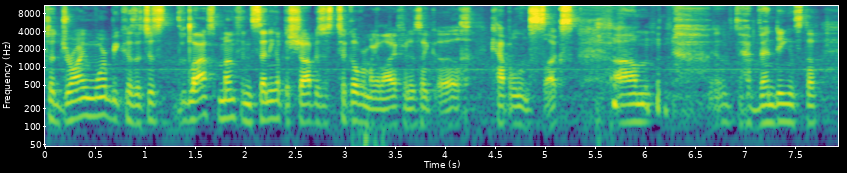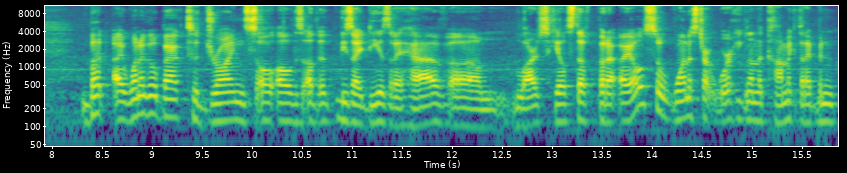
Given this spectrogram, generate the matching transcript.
to drawing more because it's just last month and setting up the shop has just took over my life and it's like ugh, capitalism sucks. Um, have vending and stuff. But I want to go back to drawing s- all, all this other these ideas that I have, um, large scale stuff. But I, I also want to start working on the comic that I've been,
